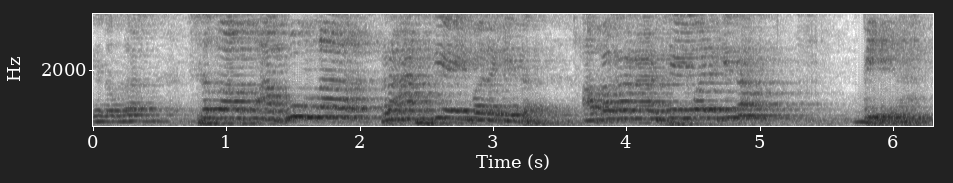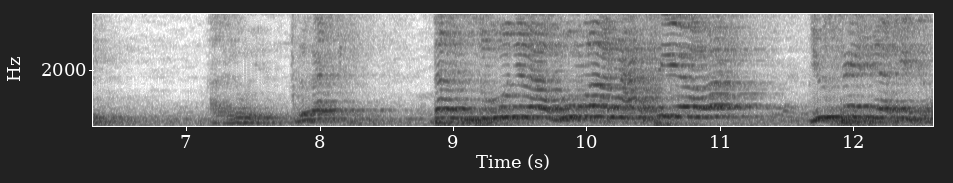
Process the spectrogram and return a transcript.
Timotius 3 ayat 16. Sebab agunglah rahasia ibadah kita. Apakah rahasia ibadah kita? Dia. Haleluya. Kan? Dan sesungguhnya agunglah rahasia apa? Yusedia kita.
